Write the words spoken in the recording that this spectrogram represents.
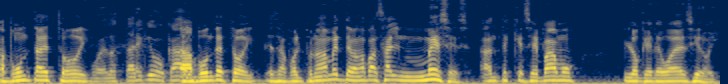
apunta esto hoy. Puedo estar equivocado. Apunta esto hoy. Desafortunadamente van a pasar meses antes que sepamos lo que te voy a decir hoy.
